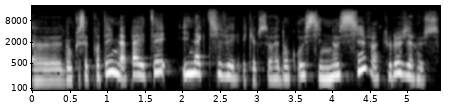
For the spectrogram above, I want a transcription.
euh, donc que cette protéine n'a pas été inactivée et qu'elle serait donc aussi nocive que le virus.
